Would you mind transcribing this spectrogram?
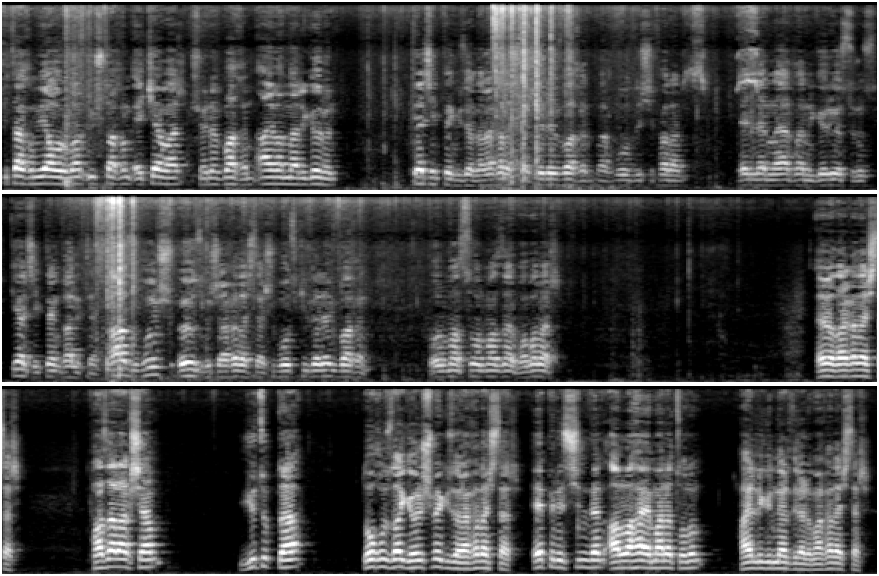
Bir takım yavrular, üç takım eke var. Şöyle bir bakın, hayvanları görün. Gerçekten güzeller arkadaşlar. Şöyle bir bakın, bak bu dişi falan. Ellerini, ayaklarını görüyorsunuz. Gerçekten kalite. Az kuş, öz kuş arkadaşlar. Şu bozkirlere bir bakın. Olmazsa olmazlar babalar. Evet arkadaşlar. Pazar akşam YouTube'da 9'da görüşmek üzere arkadaşlar. Hepiniz şimdiden Allah'a emanet olun. Hayırlı günler dilerim arkadaşlar.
